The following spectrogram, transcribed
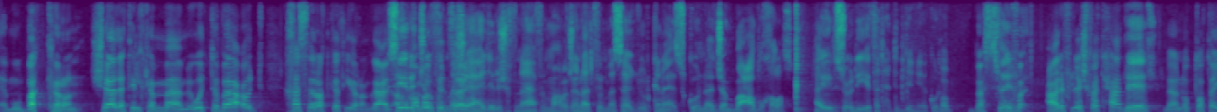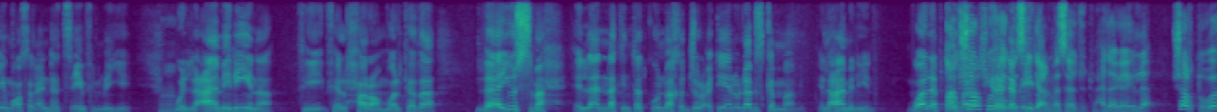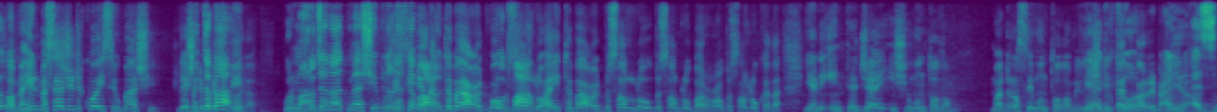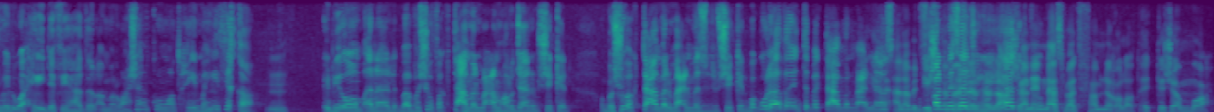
مبكرا. شالت الكمامة والتباعد خسرت كثيرا. قاعد يصير تشوف المشاهد اللي شفناها في المهرجانات في المساجد والكنائس كنا جنب بعض وخلاص. هي السعودية فتحت الدنيا كلها. طب بس شوف عارف ليش فتحت؟ ليش؟ لأنه التطعيم واصل عندها 90% آه. والعاملين في في الحرم والكذا لا يسمح إلا أنك أنت تكون ماخذ جرعتين ولابس كمامة العاملين. ولا بتقدر طيب شرطه هيك سيدي على المساجد. حدا قايل لا شرطه. طب ما هي المساجد كويسة وماشي. ليش نبقى فيها؟ والمهرجانات ماشي بدغير تباعد. التباعد بصلوا هي تباعد بصلوا بصلوا برا وبصلوا كذا. يعني انت جاي شيء منتظم مدرسة منتظمة ليش يا دكتور انت تقرب عليها؟ الأزمة الوحيدة في هذا الأمر وعشان نكون واضحين ما هي ثقة. م. اليوم أنا بشوفك تتعامل مع المهرجان بشكل وبشوفك تتعامل مع المسجد بشكل بقول هذا أنت بدك تتعامل مع الناس. يعني أنا بديش هلا عشان الناس ما تفهمني غلط. التجمع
